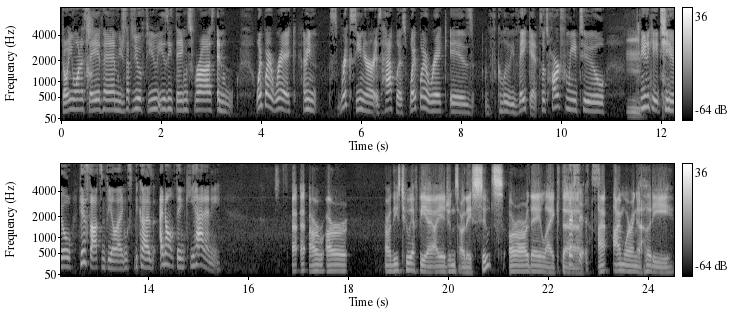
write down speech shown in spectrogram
Don't you want to save him? You just have to do a few easy things for us." And White Boy Rick, I mean, Rick Senior is hapless. White Boy Rick is completely vacant. So it's hard for me to communicate to you his thoughts and feelings because I don't think he had any. Uh, uh, Are are are these two FBI agents? Are they suits or are they like the? They're suits. I, I'm wearing a hoodie.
